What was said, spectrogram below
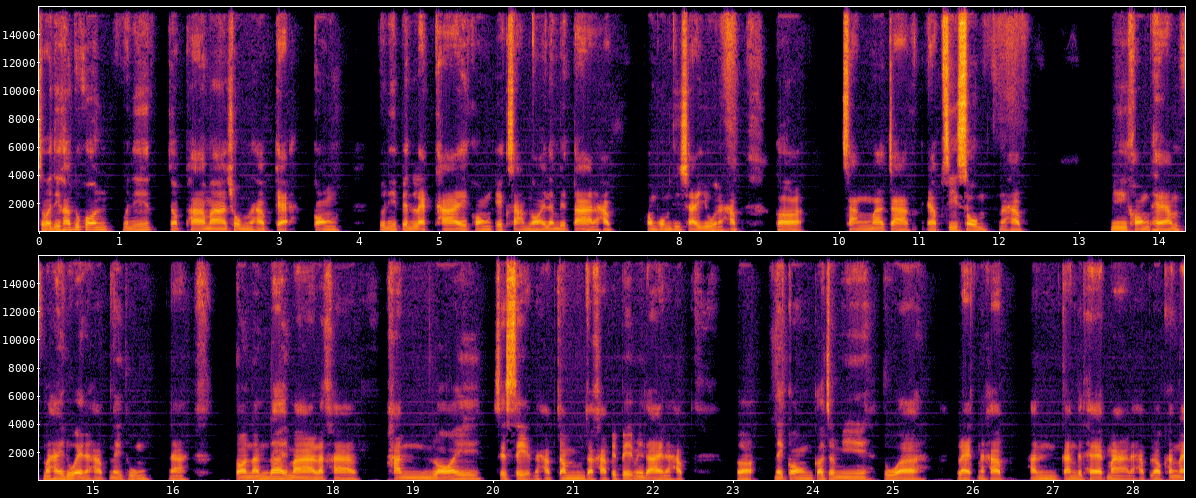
สวัสดีครับทุกคนวันนี้จะพามาชมนะครับ แกะกล่อง ตัวนี้เป็นแหลกท้ายของ X 3 0 0 l a m b e t t a นะครับ ของผมที่ใช้อยู่นะครับ ก็สั่งมาจากแอปสีส้มนะครับ มีของแถมมาให้ด้วยนะครับในถุงนะตอนนั้นได้มาราคาพันร้อยเศษๆนะครับจำราคาเป๊ะๆไม่ได้นะครับ ก็ในกล่องก็จะมีตัวแหลกนะครับ พันกันกระแทกมานะครับ แล้วข้างใน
